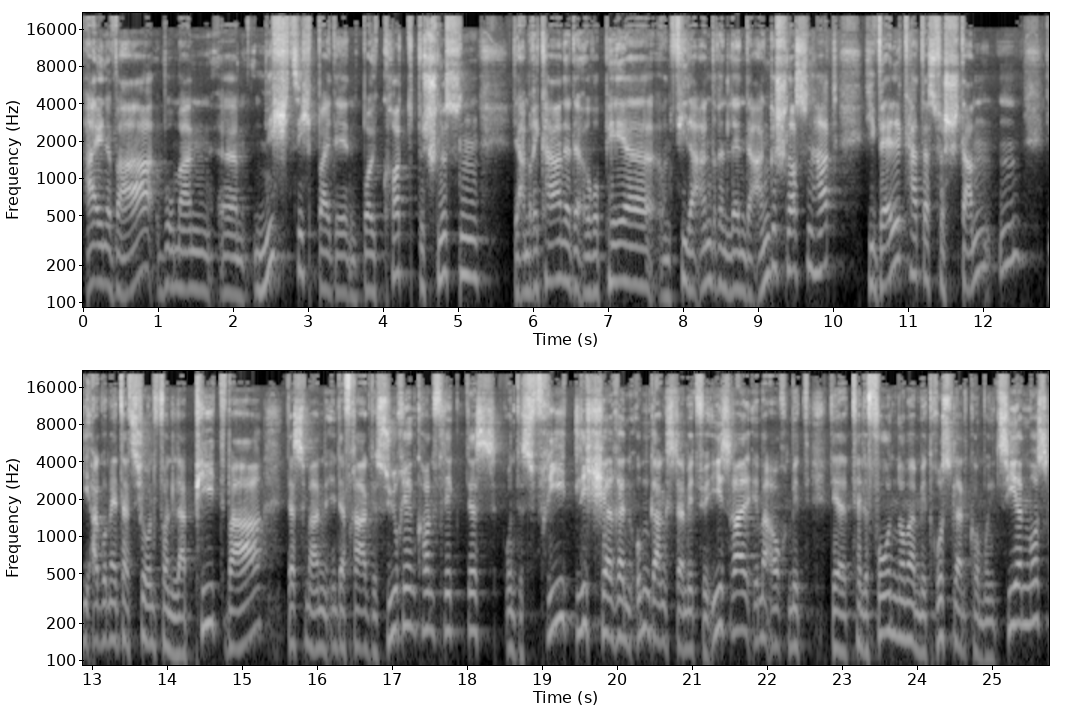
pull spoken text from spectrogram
eine war, wo man ähm, nicht sich bei den Boykottbeschlüssen der Amerikaner, der Europäer und vieler anderen Länder angeschlossen hat. Die Welt hat das verstanden. Die Argumentation von Lapid war, dass man in der Frage des Syrien-Konfliktes und des friedlicheren Umgangs damit für Israel immer auch mit der Telefonnummer mit Russland kommunizieren muss.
